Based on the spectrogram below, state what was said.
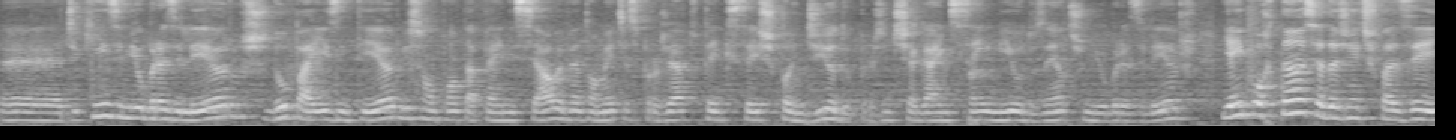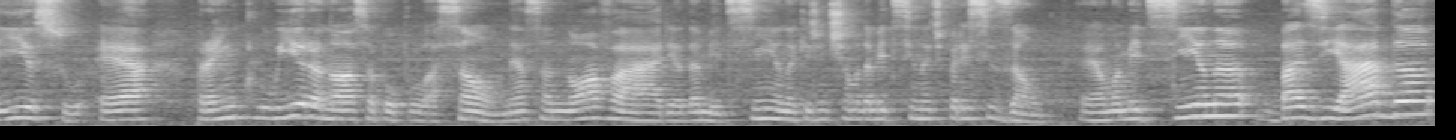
é, de 15 mil brasileiros do país inteiro. Isso é um pontapé inicial. Eventualmente, esse projeto tem que ser expandido para a gente chegar em 100 mil, 200 mil brasileiros. E a importância da gente fazer isso é para incluir a nossa população nessa nova área da medicina que a gente chama da medicina de precisão. É uma medicina baseada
